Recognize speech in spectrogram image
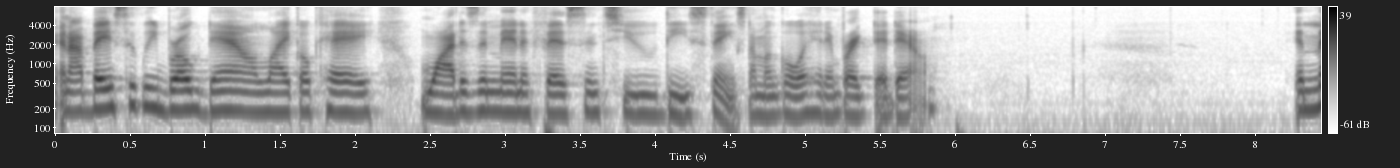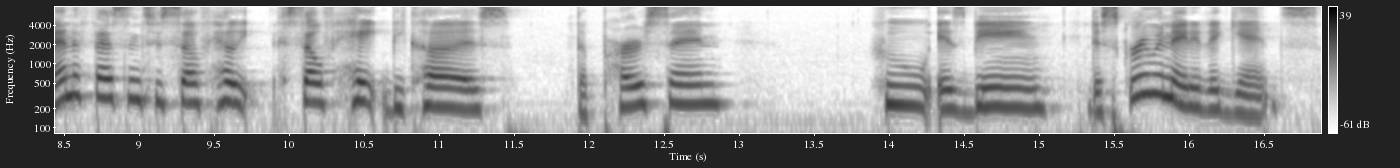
And I basically broke down like, okay, why does it manifest into these things? I'm going to go ahead and break that down. It manifests into self-hate, self-hate because the person who is being discriminated against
